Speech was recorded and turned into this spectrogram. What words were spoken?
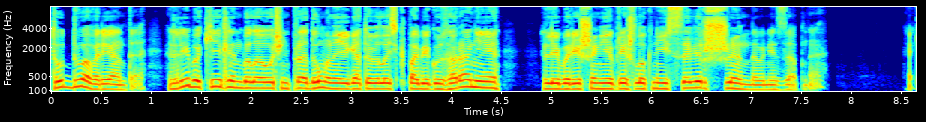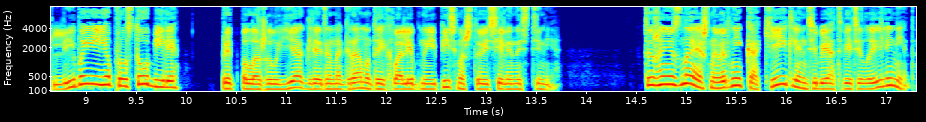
Тут два варианта. Либо Кейтлин была очень продумана и готовилась к побегу заранее, либо решение пришло к ней совершенно внезапно. «Либо ее просто убили», — предположил я, глядя на грамоты и хвалебные письма, что висели на стене. «Ты же не знаешь наверняка, Кейтлин тебе ответила или нет».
